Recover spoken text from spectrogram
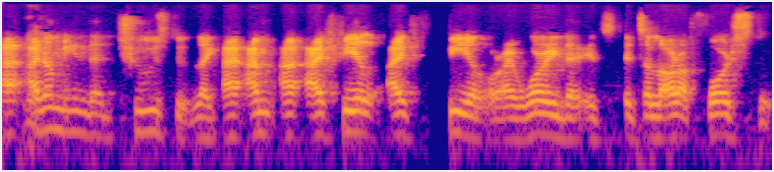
I, Yeah. I don't mean that choose to. Like I, I'm, I, I feel, I feel, or I worry that it's it's a lot of forced to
